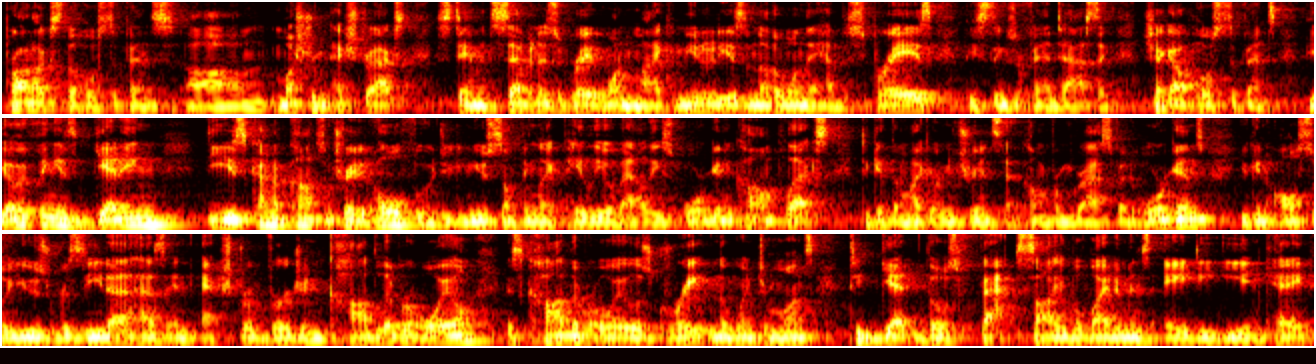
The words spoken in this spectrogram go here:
products, the Host Defense um, mushroom extracts. Stamets 7 is a great one. My Community is another one. They have the sprays. These things are fantastic. Check out Host Defense. The other thing is getting these kind of concentrated whole foods. You can use something like Paleo Valley's Organ Complex to get the micronutrients that come from grass fed organs. You can also use Rosita, has an extra virgin cod liver oil. This cod liver oil is great in the winter months to get those fat soluble vitamins A, D, E, and K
